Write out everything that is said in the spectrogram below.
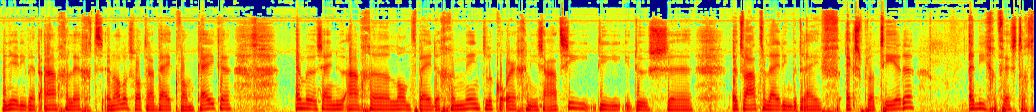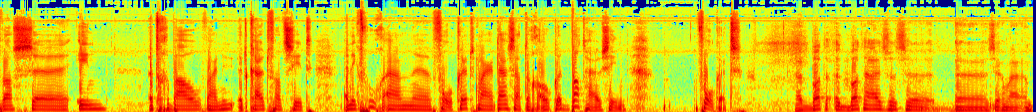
Wanneer die werd aangelegd en alles wat daarbij kwam kijken. En we zijn nu aangeland bij de gemeentelijke organisatie die dus uh, het waterleidingbedrijf exploiteerde. En die gevestigd was uh, in het gebouw waar nu het kruidvat zit. En ik vroeg aan Volkert, maar daar zat toch ook het badhuis in? Volkert. Het, bad, het badhuis was uh, uh, zeg maar een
